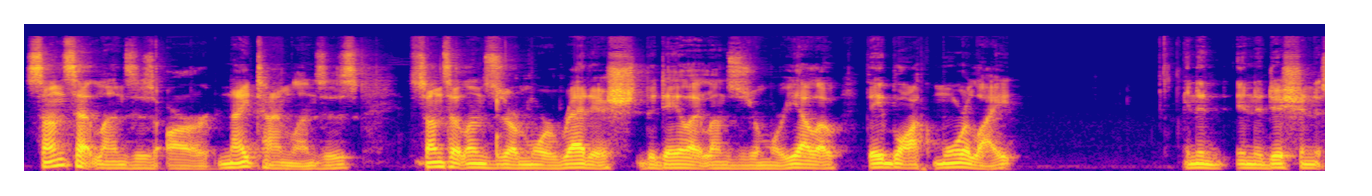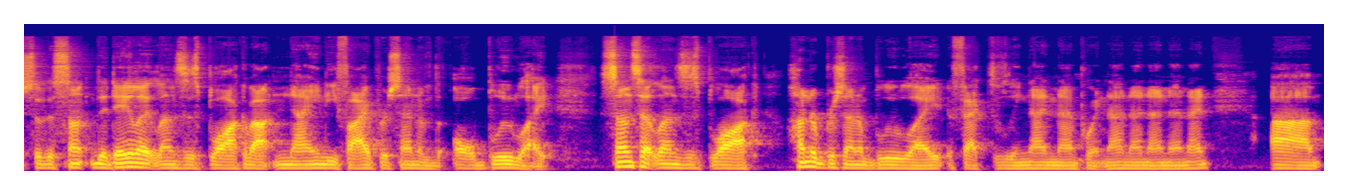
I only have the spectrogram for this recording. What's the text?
Sunset lenses are nighttime lenses, Sunset lenses are more reddish. The daylight lenses are more yellow. They block more light. In, in addition, so the sun, the daylight lenses block about 95% of the, all blue light. Sunset lenses block 100% of blue light, effectively 99.99999. Um,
